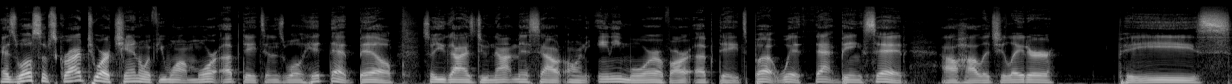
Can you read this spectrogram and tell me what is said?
as well subscribe to our channel if you want more updates and as well hit that bell so you guys do not miss out on any more of our updates. But with that being said, I'll holler at you later. Peace.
